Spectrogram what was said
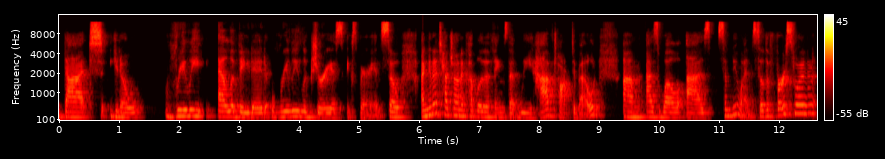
that you know really elevated really luxurious experience? So i'm going to touch on a couple of the things that we have talked about um, as well as some new ones. So the first one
